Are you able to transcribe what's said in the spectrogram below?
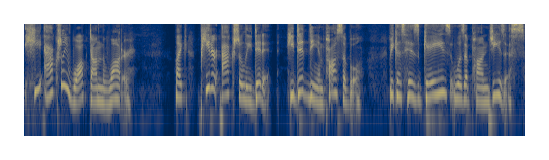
he actually walked on the water. Like Peter actually did it. He did the impossible because his gaze was upon Jesus.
